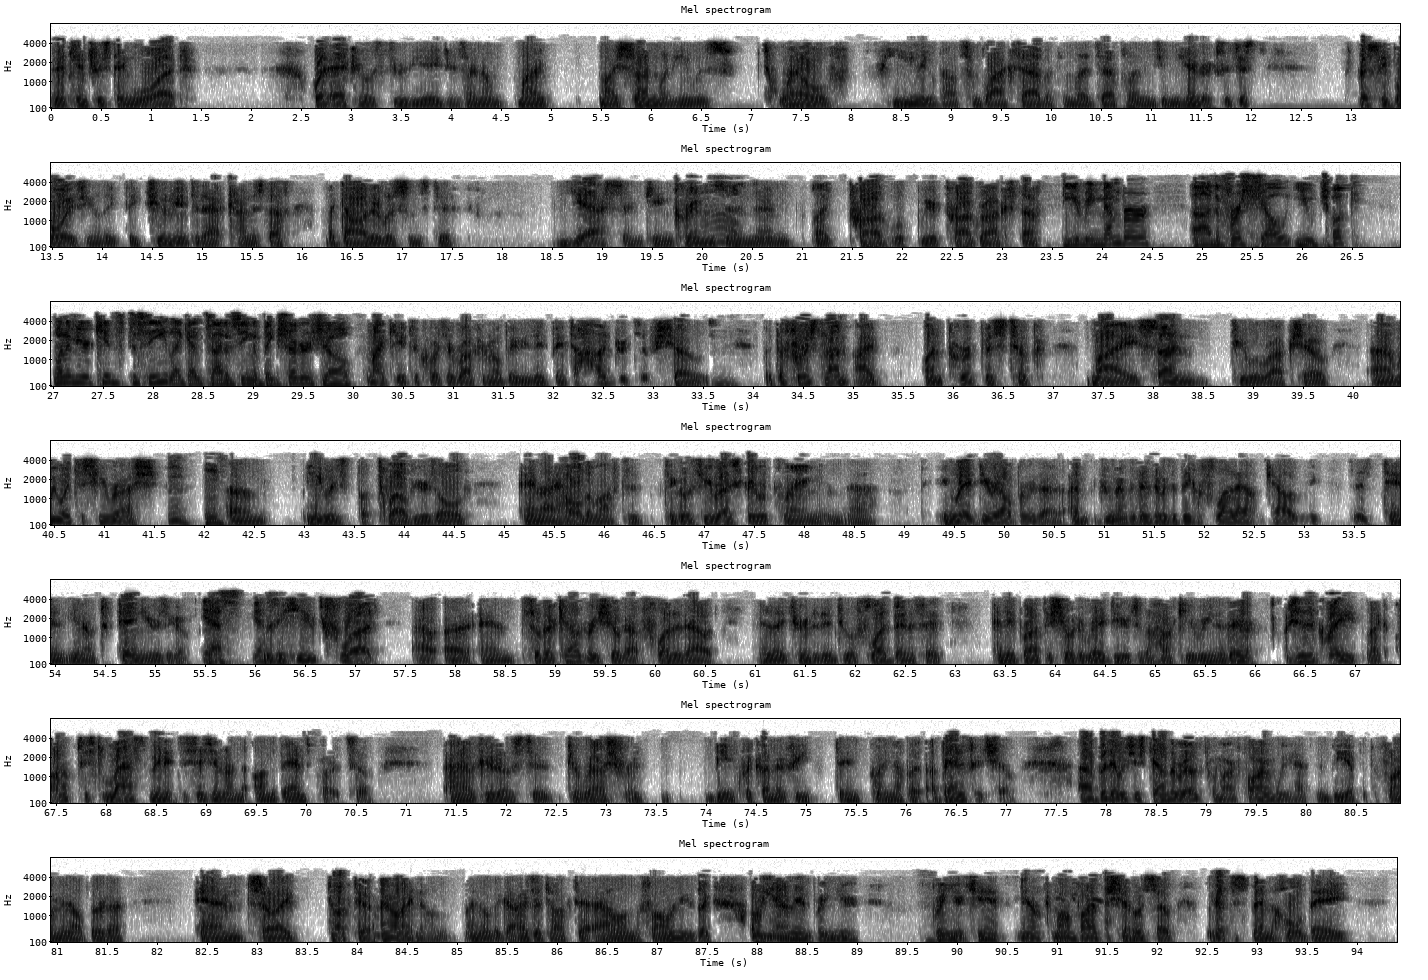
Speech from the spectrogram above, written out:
and it's interesting what what echoes through the ages. I know my my son when he was twelve, he knew about some Black Sabbath and Led Zeppelin and Jimi Hendrix. It just, especially boys, you know, they they tune into that kind of stuff. My daughter listens to Yes and King Crimson and like prog weird prog rock stuff. Do you remember uh, the first show you took one of your kids to see, like outside of seeing a Big Sugar show? my kids, of course, are rock and roll babies. They've been to hundreds of shows. But the first time I, on purpose, took my son to a rock show, uh, we went to see Rush. Um, he was 12 years old, and I hauled him off to, to go see Rush. They were playing in, uh, in Red Deer, Alberta. I, do you remember that there was a big flood out in Calgary? This 10, you know, 10 years ago. Yes, yes. There was a huge flood, uh, uh, and so their Calgary show got flooded out, and they turned it into a flood benefit, and they brought the show to Red Deer to the hockey arena there, which is a great, like, just last minute decision on the on the band's part. So, uh, kudos to to Rush for being quick on their feet and putting up a, a benefit show. Uh, but that was just down the road from our farm. We happened to be up at the farm in Alberta. And so I talked to I know I know I know the guys. I talked to Al on the phone. He was like, "Oh yeah, man, bring your bring your kid. You know, come on by the show." So we got to spend the whole day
